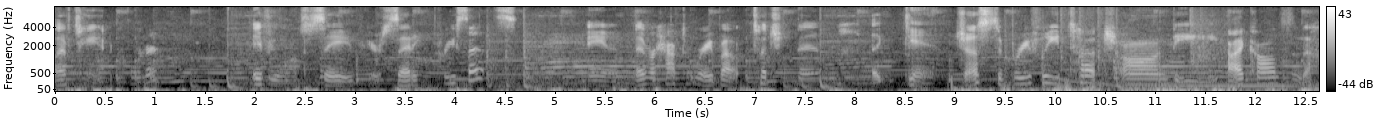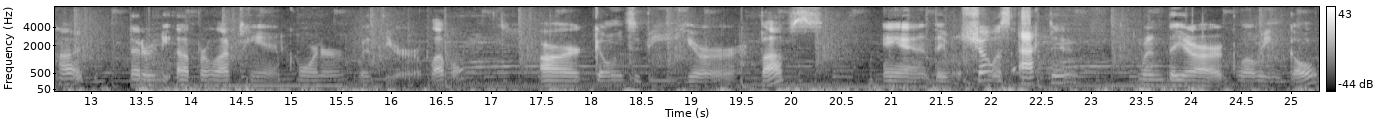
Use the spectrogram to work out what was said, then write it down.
left hand corner if you want to save your setting presets and never have to worry about touching them again. Just to briefly touch on the icons in the HUD that are in the upper left hand corner with your level are going to be your buffs and they will show us active when they are glowing gold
